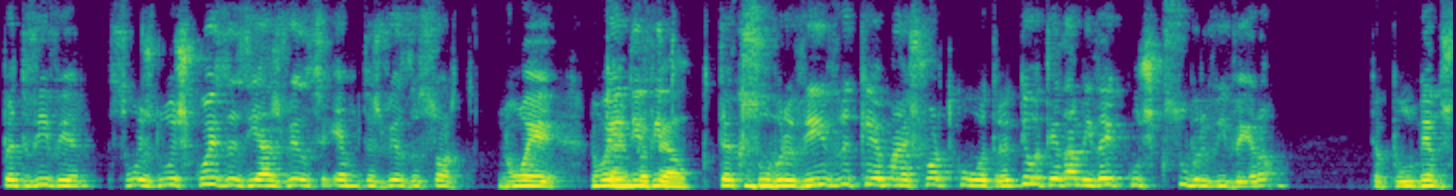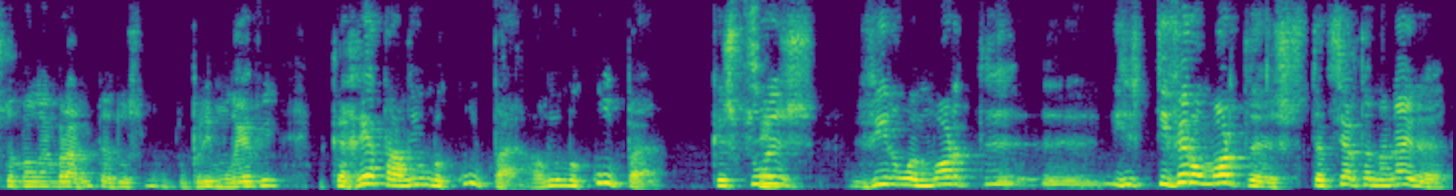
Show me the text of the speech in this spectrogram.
para de viver. São as duas coisas e às vezes é muitas vezes a sorte. Não é, não é o indivíduo que, que sobrevive que é mais forte que o outro. Eu até dá-me ideia que os que sobreviveram, então, pelo menos estou-me a lembrar do, do Primo Levi, carreta ali uma culpa, ali uma culpa, que as pessoas Sim. viram a morte eh, e tiveram mortas, de certa maneira,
